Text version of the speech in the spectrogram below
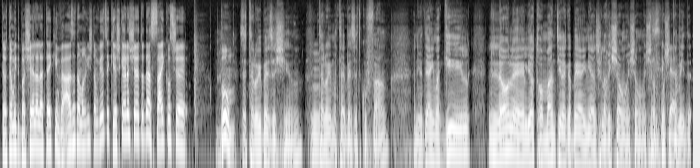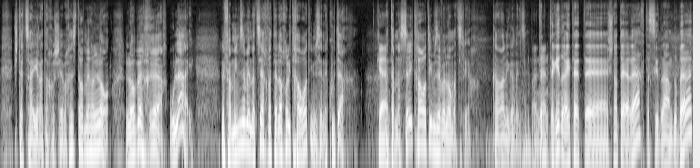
אתה יותר מתבשל על הטייקים, ואז אתה מרגיש שאתה מביא את זה, כי יש כאלה שאתה יודע, סייקוס ש... בום. זה תלוי באיזה שיר, Mm. תלוי מתי, באיזה תקופה. אני יודע עם הגיל, לא להיות רומנטי לגבי העניין של הראשון, ראשון, ראשון, כמו כן. שתמיד, כשאתה צעיר אתה חושב. אחרי זה אתה אומר לא, לא בהכרח, אולי. לפעמים זה מנצח ואתה לא יכול להתחרות עם זה, נקודה. כן, ואתה מנסה להתחרות עם זה ולא מצליח. קרה לי גם את זה. מעניין. תגיד, ראית את אה, שנות הירח, את הסדרה המדוברת?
